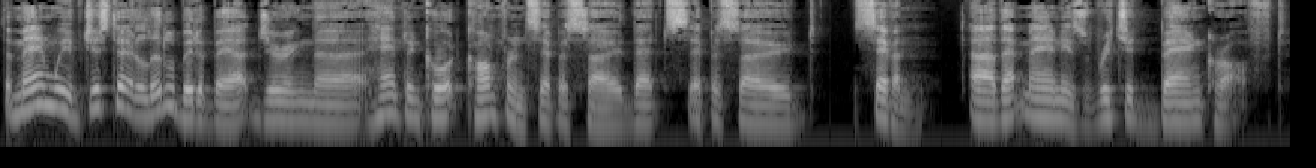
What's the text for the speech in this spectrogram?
The man we've just heard a little bit about during the Hampton Court Conference episode, that's episode 7. Uh, that man is Richard Bancroft.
